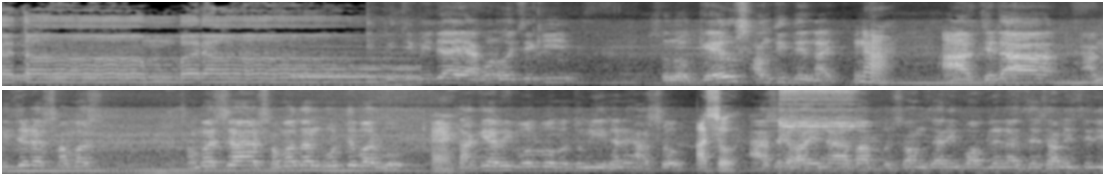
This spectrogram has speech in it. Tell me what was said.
গতাম্বরা এই পৃথিবীটায় এখন হয়েছে কি শোনো কেউ শান্তিতে নাই। না। আর যেটা আমি যেটা সমাজ- সমাধান করতে পারব হ্যাঁ। তাকে আমি বলব তুমি এখানে আসো। আসো। আসে হয় না বা সংসারী প্রবলেম আছে স্বামী স্ত্রী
